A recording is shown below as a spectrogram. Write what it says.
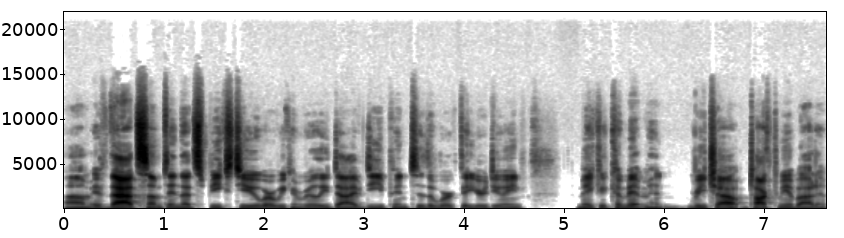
Um, if that's something that speaks to you, where we can really dive deep into the work that you're doing, make a commitment, reach out, talk to me about it.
